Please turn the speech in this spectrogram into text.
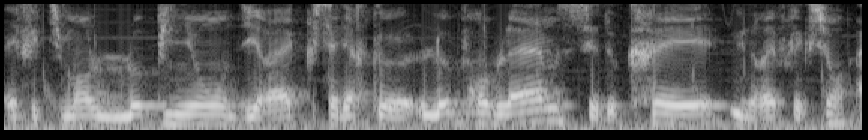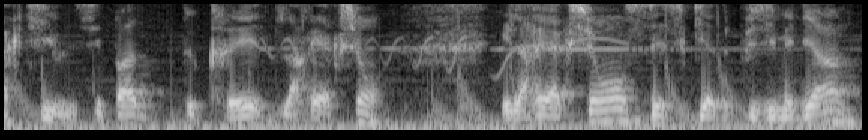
effectivement l'opinion directe. C'est-à-dire que le problème, c'est de créer une réflexion active. C'est pas de créer de la réaction. Et la réaction, c'est ce qu'il y a de plus immédiat.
